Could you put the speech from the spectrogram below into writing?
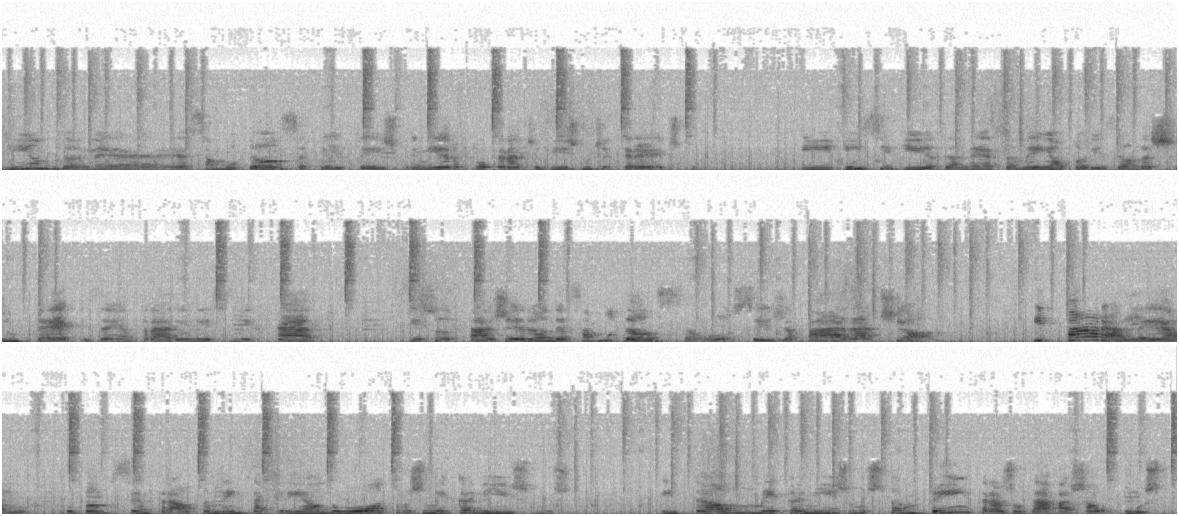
vinda, né, essa mudança que ele fez, primeiro cooperativismo de crédito, e em seguida, né, também autorizando as fintechs a entrarem nesse mercado, isso está gerando essa mudança, ou seja, barateando. E paralelo, o Banco Central também está criando outros mecanismos. Então, mecanismos também para ajudar a baixar o custo.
